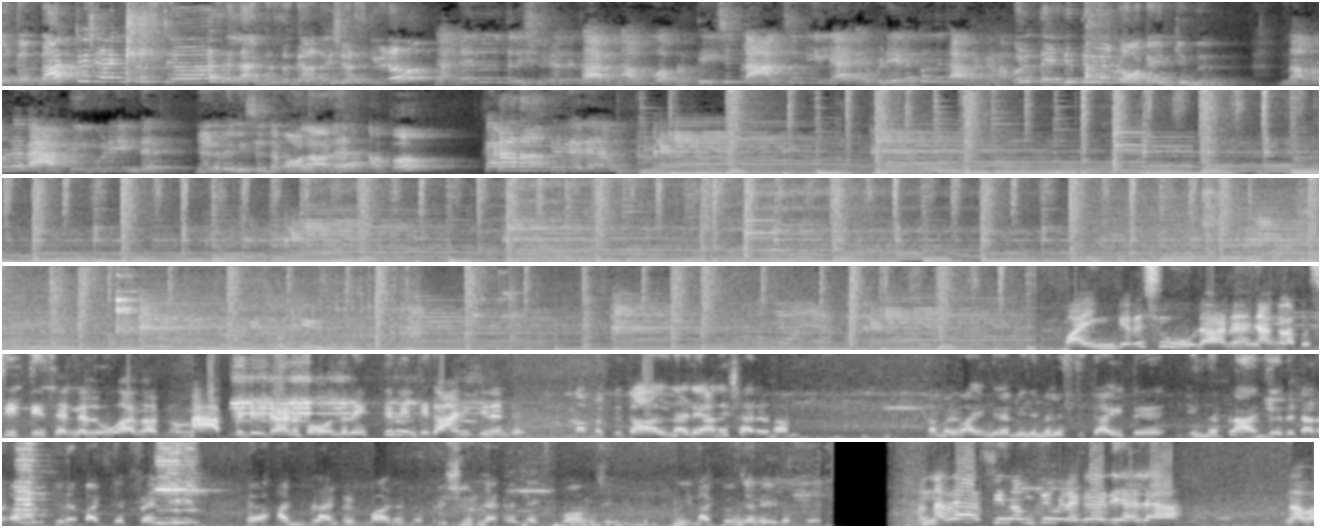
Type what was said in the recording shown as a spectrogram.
Welcome back to Shine sisters എല്ലാവർക്കും സുഖാന്ന് വിശ്വസിക്കണോ? ഞങ്ങൾ തൃശ്ശൂർ ഒന്ന് കറങ്ങാൻ പോവാ. പ്രത്യേകിച്ച് പ്ലാൻസ് ഒക്കെ ഇല്ല. എവിടെയൊക്കെ ഒന്ന് കറങ്ങണം. ഒരു തെണ്ടിത്തിരിയൽ വ്ളോഗ് ആയിരിക്കും നമ്മളുടെ വാപ്പിയും കൂടി ഉണ്ട്. ഞങ്ങളുടെ വെലീഷന്റെ മോളാണ്. അപ്പൊ കാണാൻ വരാം. ഭയങ്കര ചൂടാണ്. ഞങ്ങളപ്പോ സിറ്റി സെന്ററിൽ പോവാന്ന് പറഞ്ഞു. മാപ്പ് ഇട്ടിട്ടാണ് പോകുന്നത്. എട്ട് മിനിറ്റ് കാണിക്കുന്നുണ്ട്. നമുക്ക് കാൽനടയാണ് ശരണം. നമ്മൾ ഭയങ്കര മിനിമലിസ്റ്റിക് ആയിട്ട് ഇന്ന് പ്ലാൻ ചെയ്തിട്ടാണ് വന്നിരിക്കുന്നത്. ബഡ്ജറ്റ് ഫ്രണ്ട്ലി അൺപ്ലാൻ ട്രിപ്പാണ് ഇന്ന്. തൃശ്ശൂർ ഞങ്ങൾ ഇന്ന് എക്സ്പ്ലോർ ചെയ്യും. ഈ നട്ടുജലയിലൊക്കെ. എന്നാ രാത്രി നമുക്ക് ഇവിടെ കയറിയാലാ എന്നാ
